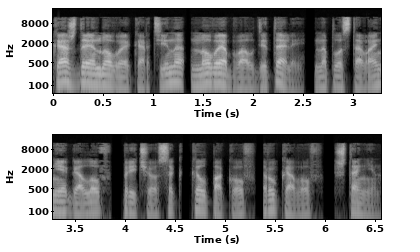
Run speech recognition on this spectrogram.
Каждая новая картина – новый обвал деталей, напластование голов, причесок, колпаков, рукавов, штанин.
